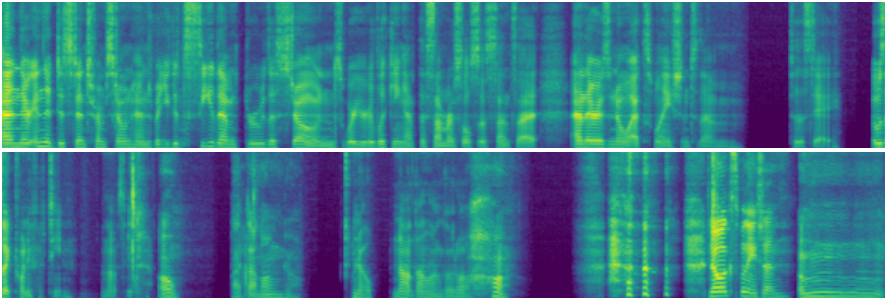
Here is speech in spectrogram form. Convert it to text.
and they're in the distance from Stonehenge, but you could see them through the stones where you're looking at the summer solstice sunset, and there is no explanation to them to this day. It was like 2015 when that was here. Oh, not that long ago. Nope, not that long ago at all. Huh. no explanation. Um,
